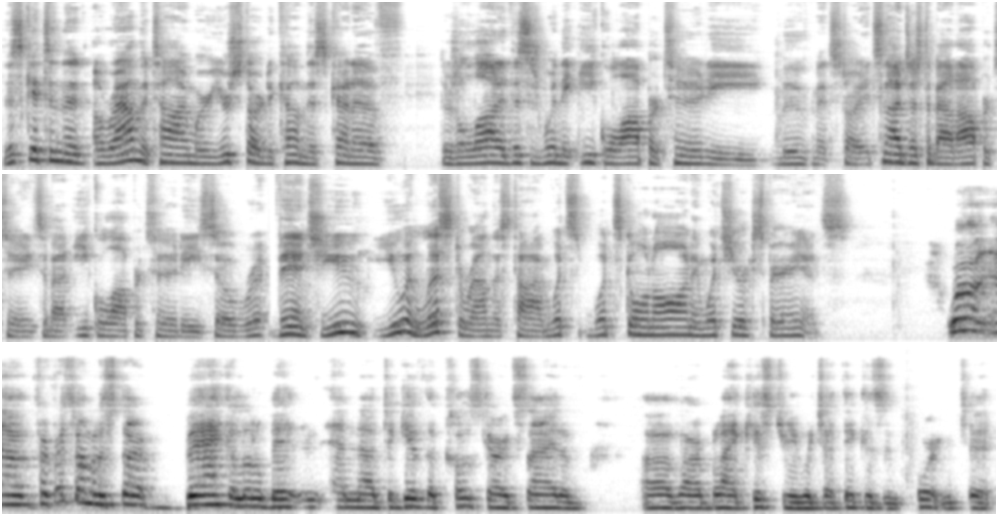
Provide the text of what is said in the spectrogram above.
this gets in the around the time where you're starting to come this kind of there's a lot of this is when the equal opportunity movement started. It's not just about opportunity; it's about equal opportunity. So, Vince, you you enlist around this time. What's what's going on, and what's your experience? Well, uh, first of all, I'm going to start back a little bit and, and uh, to give the Coast Guard side of of our Black history, which I think is important to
